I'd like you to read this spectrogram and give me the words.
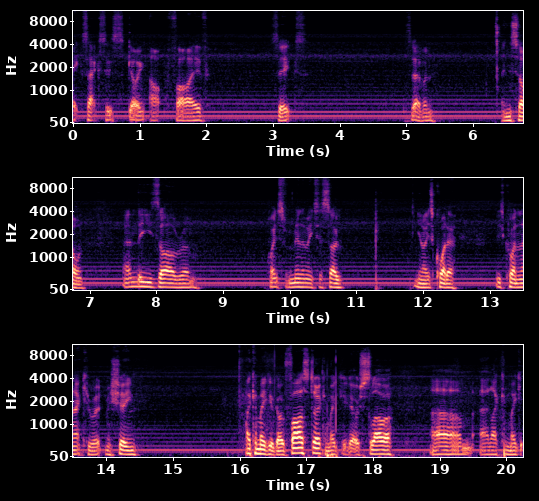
x-axis going up five six seven and so on and these are um, points per millimeter so you know it's quite a it's quite an accurate machine. I can make it go faster, I can make it go slower, um, and I can make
